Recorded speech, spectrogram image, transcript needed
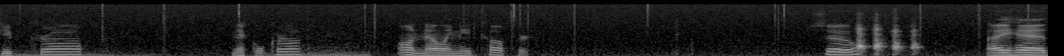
Sheep crop. Nickel crop. Oh, now I need copper. So, I had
